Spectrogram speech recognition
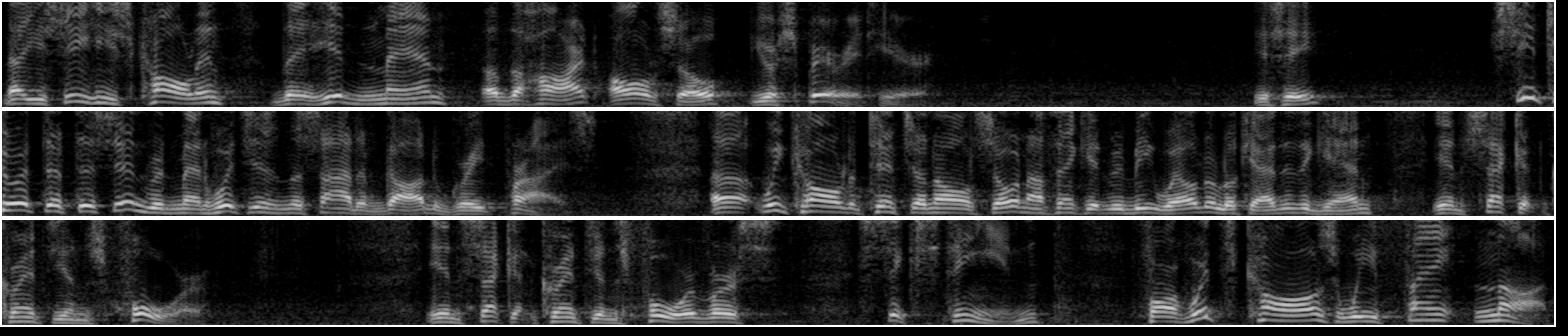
Now you see, he's calling the hidden man of the heart also your spirit here. You see? See to it that this inward man, which is in the sight of God, of great price. Uh, we called attention also, and I think it would be well to look at it again, in 2 Corinthians 4. In 2 Corinthians 4, verse 16, for which cause we faint not,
